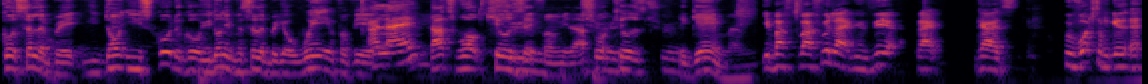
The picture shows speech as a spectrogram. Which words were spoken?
go celebrate. You don't. You score the goal. You don't even celebrate. You're waiting for VAR. I lie. That's what kills True, it for me. That's true, what kills true. the game, man. Yeah, but, but I feel like with VAR, like guys, we've watched some games. uh,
